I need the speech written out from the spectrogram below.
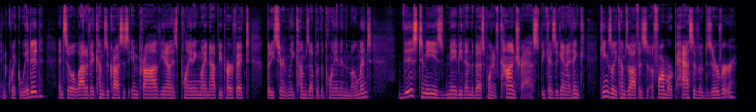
and quick witted. And so a lot of it comes across as improv. You know, his planning might not be perfect, but he certainly comes up with a plan in the moment. This to me is maybe then the best point of contrast because, again, I think Kingsley comes off as a far more passive observer.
